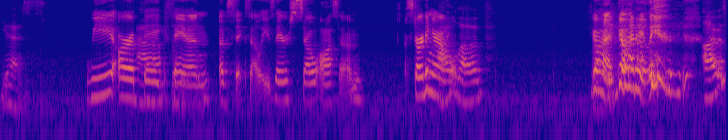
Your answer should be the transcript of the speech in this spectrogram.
Yes. We are a big Absolutely. fan of sick cellies. They're so awesome. Starting I out, love. go ahead, go ahead, Hayley. I was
